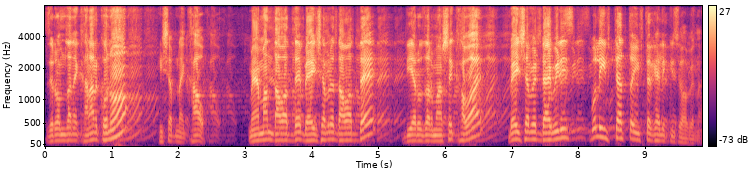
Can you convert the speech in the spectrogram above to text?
যে রমজানে খানার কোনো হিসাব নাই। খাও। মেহমান দাওয়াত দেয়, ব্যয় হিসাবে দাওয়াত দেয়। দিয়া রোজার মাসে খাওয়ায় ব্যয় হিসাবে ডায়াবেটিস, বলে ইফতার তো ইফতার খাইলে কিছু হবে না।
